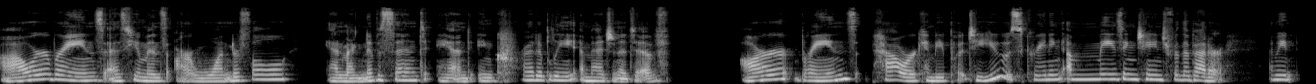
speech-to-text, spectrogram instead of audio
Our brains as humans are wonderful and magnificent and incredibly imaginative. Our brain's power can be put to use, creating amazing change for the better. I mean,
